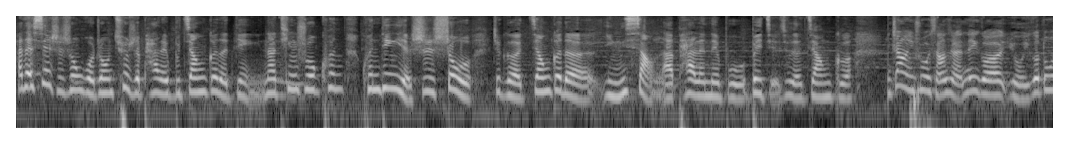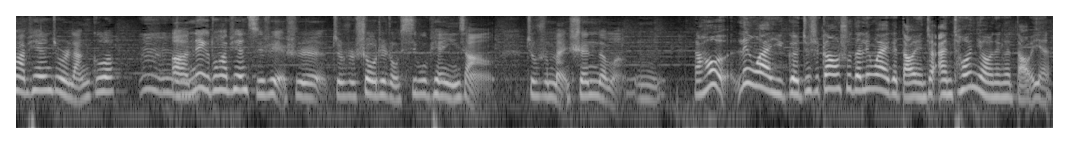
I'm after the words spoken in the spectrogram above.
他在现实生活中确实拍了一部江歌的电影。那听说昆昆汀也是受这个江歌的影响来拍了那部被解救的江歌。你这样一说，我想起来那个有一个动画片就是蓝哥，嗯呃，那个动画片其实也是就是受这种西部片影响。就是蛮深的嘛，嗯，然后另外一个就是刚刚说的另外一个导演叫 Antonio，那个导演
